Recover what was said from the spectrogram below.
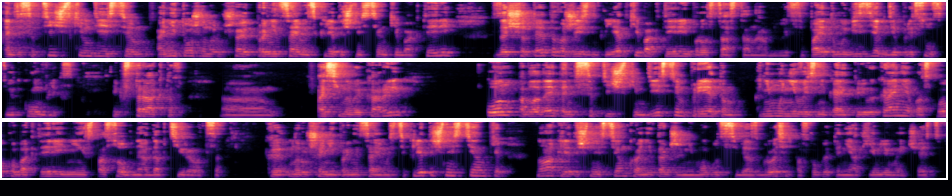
антисептическим действием, они тоже нарушают проницаемость клеточной стенки бактерий. За счет этого жизнь клетки бактерий просто останавливается. Поэтому везде, где присутствует комплекс экстрактов э, осиновой коры, он обладает антисептическим действием, при этом к нему не возникает привыкания, поскольку бактерии не способны адаптироваться к нарушению проницаемости клеточной стенки, ну а клеточную стенку они также не могут с себя сбросить, поскольку это неотъемлемая часть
